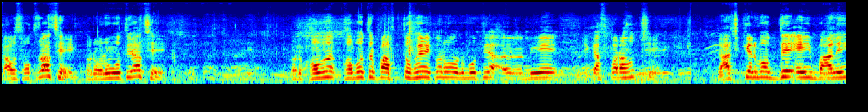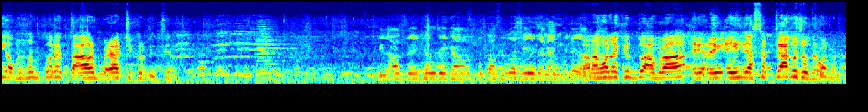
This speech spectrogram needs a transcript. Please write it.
কাগজপত্র আছে? কোনো অনুমতি আছে? কোনো ক্ষমতা ক্ষমতা প্রাপ্ত হয়ে কোনো অনুমতি নিয়ে এই কাজ করা হচ্ছে? আজকের মধ্যে এই বালি অপারেশন করে তার বেড়া ঠিক করে দিতে হবে। তা না হলে কিন্তু আমরা এই- এই- এই রাস্তা ট্র্যাকও চলতে পারবে না।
